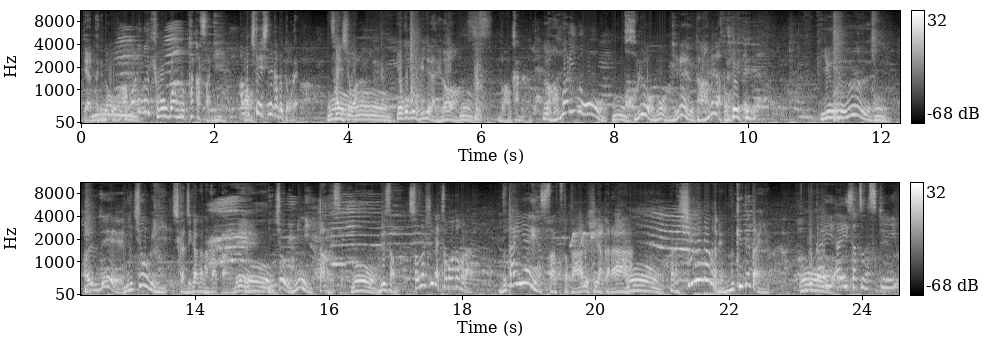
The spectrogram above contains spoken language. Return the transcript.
てやったけど、あまりの評判の高さにあんま期待してなかったって俺最初は。うん。予告も見てたけど、どうかな。でもあまりの、これをもう見ないとダメだという、あれで日曜日にしか時間がなかったんで、うん。日曜日見に行ったんですよ、うん。でさその日がちょうどほら舞台挨拶とかある日だから、うん。なんか昼間がね抜けてたんよ。うん。舞台挨拶付き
